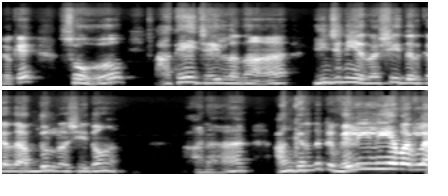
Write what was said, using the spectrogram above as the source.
ஓகே? சோ அதே ஜெயில தான் இன்ஜினியர் ரஷீத் இருக்கிறது அப்துல் ரஷீதும். ஆனா அங்க இருந்துட்டு வெளியிலேயே வரல.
